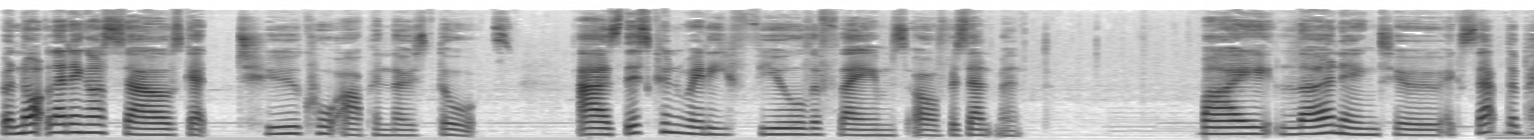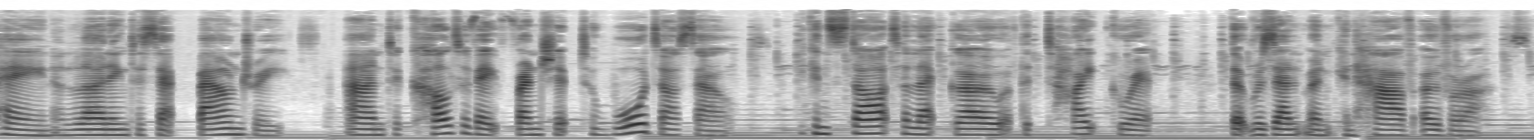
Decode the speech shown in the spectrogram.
but not letting ourselves get too caught up in those thoughts, as this can really fuel the flames of resentment. By learning to accept the pain and learning to set boundaries and to cultivate friendship towards ourselves, we can start to let go of the tight grip that resentment can have over us.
